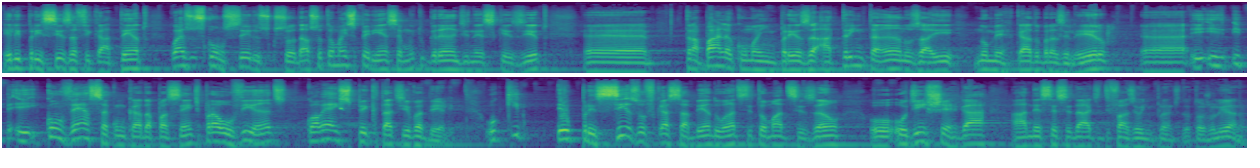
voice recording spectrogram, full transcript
ele precisa ficar atento? Quais os conselhos que o senhor dá? O senhor tem uma experiência muito grande nesse quesito. É, trabalha com uma empresa há 30 anos aí no mercado brasileiro. É, e, e, e conversa com cada paciente para ouvir antes qual é a expectativa dele. O que eu preciso ficar sabendo antes de tomar decisão ou, ou de enxergar a necessidade de fazer o implante, doutor Juliano?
